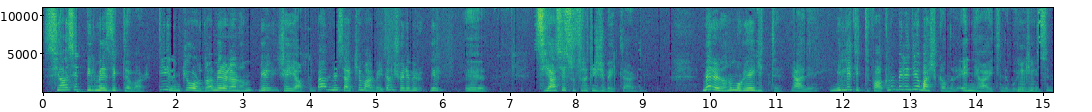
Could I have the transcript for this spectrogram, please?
siyaset bilmezlik de var. Diyelim ki orada Meral Hanım bir şey yaptı. Ben mesela Kemal Bey'den şöyle bir, bir e, siyasi strateji beklerdim. Meral Hanım oraya gitti. Yani Millet İttifakı'nın belediye başkanları en nihayetinde bu iki isim.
